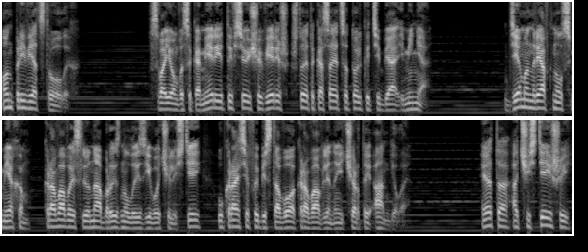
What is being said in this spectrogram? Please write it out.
он приветствовал их. В своем высокомерии ты все еще веришь, что это касается только тебя и меня. Демон рявкнул смехом, Кровавая слюна брызнула из его челюстей, украсив и без того окровавленные черты ангела. «Это, о чистейшей,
